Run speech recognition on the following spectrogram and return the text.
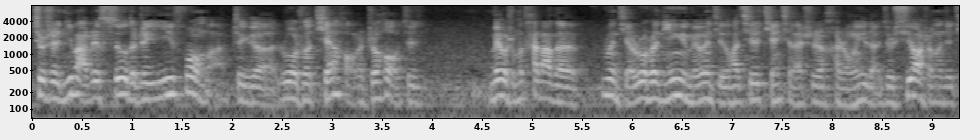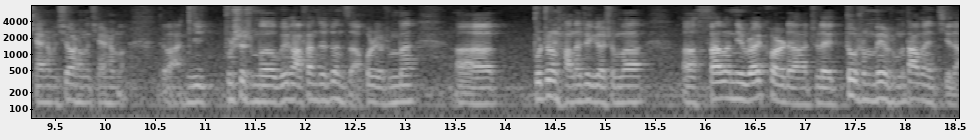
就是你把这所有的这个 E Form 啊，这个如果说填好了之后，就没有什么太大的问题。如果说你英语没问题的话，其实填起来是很容易的，就是需要什么就填什么，需要什么填什么，对吧？你不是什么违法犯罪分子啊，或者有什么呃不正常的这个什么。呃，felony record 啊之类都是没有什么大问题的，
